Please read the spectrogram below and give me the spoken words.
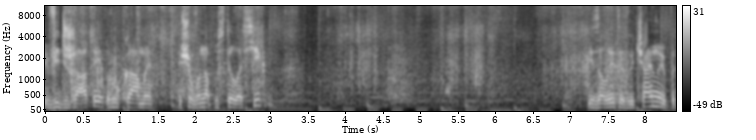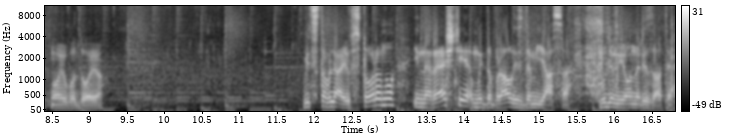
віджати руками, щоб вона пустила сік. І залити звичайною питною водою. Відставляю в сторону і нарешті ми добрались до м'яса. Будемо його нарізати.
